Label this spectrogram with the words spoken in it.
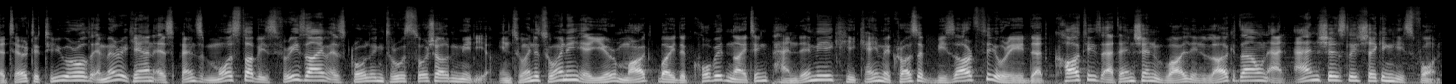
a 32-year-old American, spends most of his free time scrolling through social media. In 2020, a year marked by the COVID-19 pandemic, he came across a bizarre theory that caught his attention while in lockdown and anxiously checking his phone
